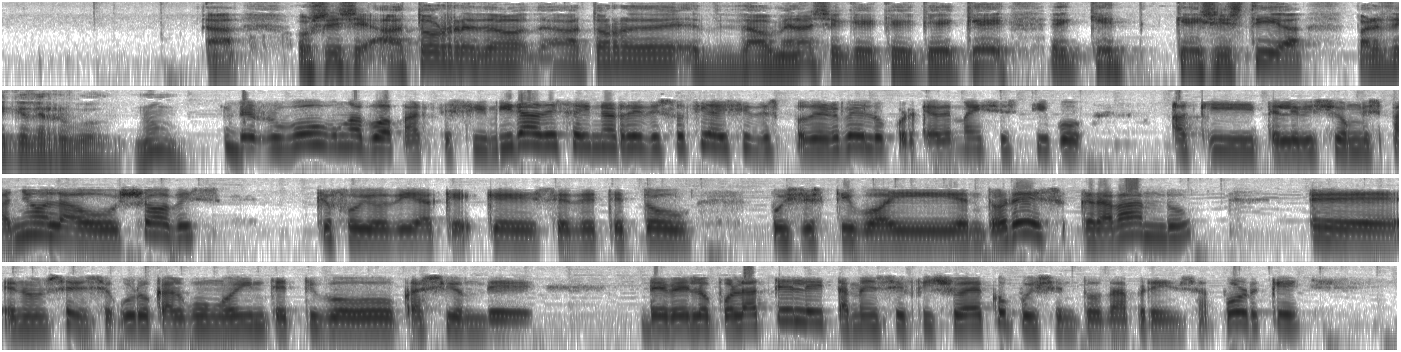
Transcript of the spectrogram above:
Ah, ou seja, a torre do, a torre de, da homenaxe que, que, que, que, eh, que, que existía parece que derrubou, non? Derrubou unha boa parte. Si mirades aí nas redes sociais e despoder velo, porque ademais estivo aquí Televisión Española o Xoves, que foi o día que, que se detectou, pois estivo aí en Torés grabando, eh, non sei, seguro que algún ointe tivo ocasión de, de velo pola tele e tamén se fixo eco pois en toda a prensa, porque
